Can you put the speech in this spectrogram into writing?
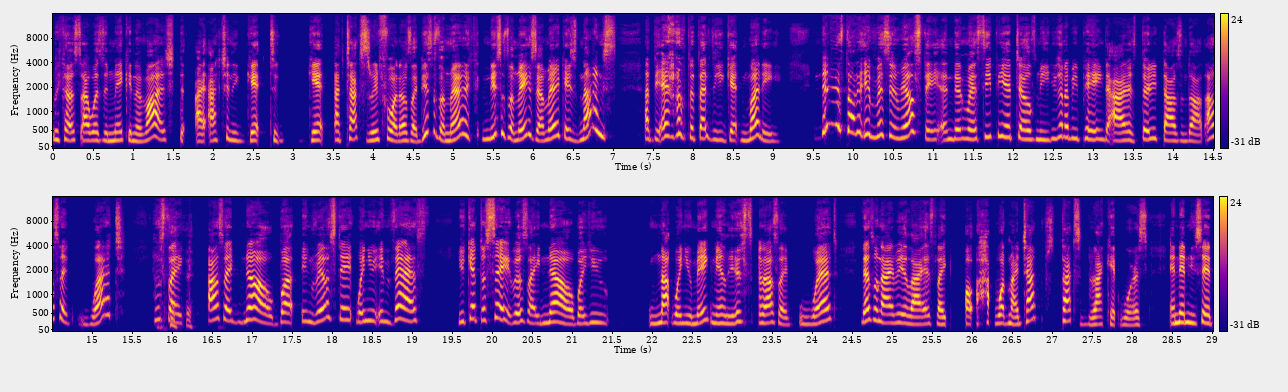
because I wasn't making a much, I actually get to get a tax refund. I was like, this is America. This is amazing. America is nice. At the end of the tax, you get money. then I started investing in real estate. And then when CPA tells me you're going to be paying the IRS $30,000, I was like, what? It was like, I was like, no, but in real estate, when you invest, you get to save. It was like, no, but you, not when you make millions. And I was like, what? That's when I realized like uh, what my tax, tax bracket was. And then he said,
